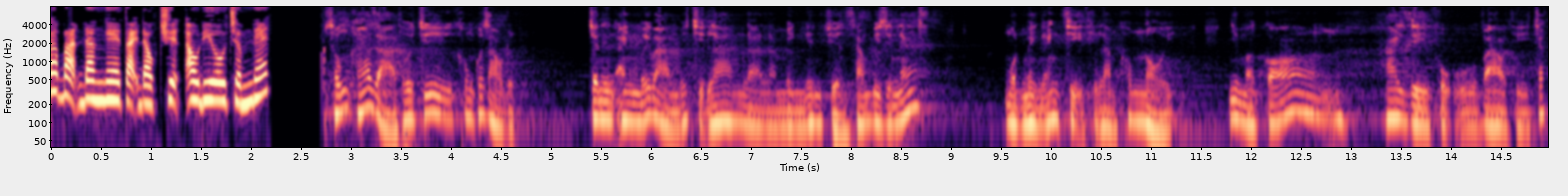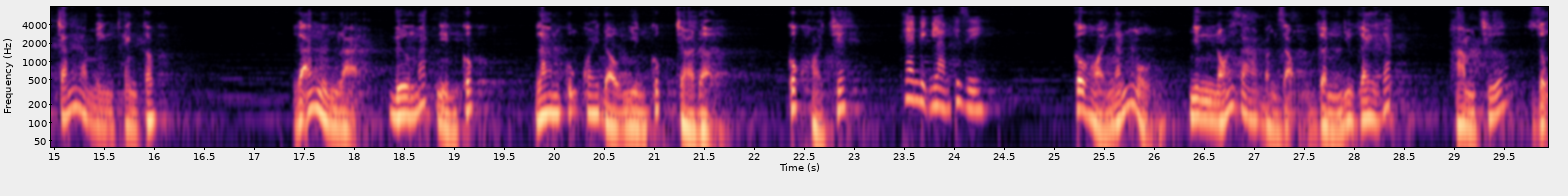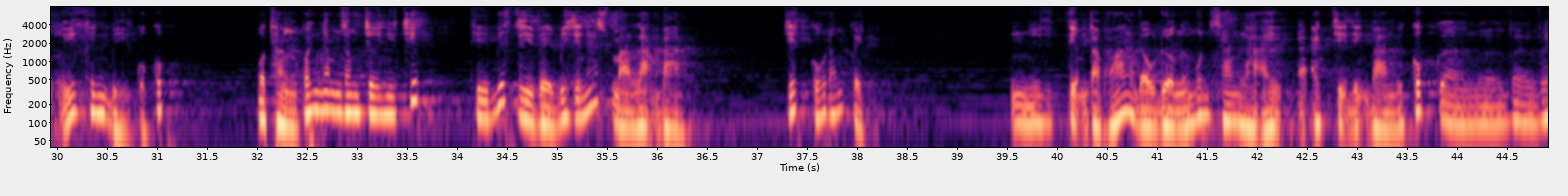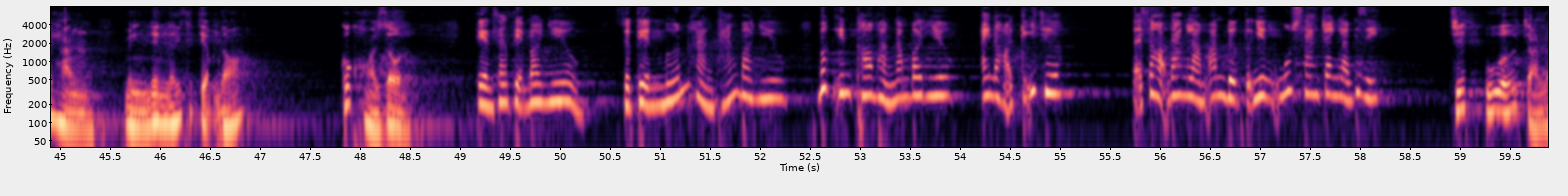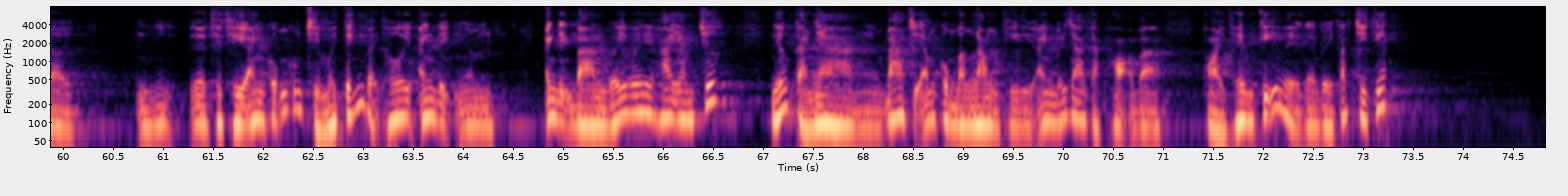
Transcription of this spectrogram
Các bạn đang nghe tại đọc chuyện audio.net Sống khá giả thôi chứ không có giàu được. Cho nên anh mới bàn với chị Lam là là mình nên chuyển sang business. Một mình anh chị thì làm không nổi. Nhưng mà có hai dì phụ vào thì chắc chắn là mình thành công. Gã ngừng lại đưa mắt nhìn Cúc. Lam cũng quay đầu nhìn Cúc chờ đợi. Cúc hỏi chết. Thế anh định làm cái gì? Câu hỏi ngắn ngủi nhưng nói ra bằng giọng gần như gay gắt, hàm chứa dụng ý khinh bỉ của Cúc. Một thằng quanh năm rong chơi như Chiết thì biết gì về business mà lạm bàn. Chiết cố đóng kịch. Ừ, tiệm tạp hóa ở đầu đường muốn sang lại, à, anh chị định bàn với Cúc ờ, với, với Hằng mình nên lấy cái tiệm đó. Cúc hỏi dồn Tiền sang tiệm bao nhiêu? Rồi tiền mướn hàng tháng bao nhiêu? Mức income hàng năm bao nhiêu? Anh đã hỏi kỹ chưa? Tại sao họ đang làm ăn được tự nhiên muốn sang cho anh làm cái gì? Chiết ú ớ trả lời. Thì, thì anh cũng cũng chỉ mới tính vậy thôi. Anh định um, anh định bàn với với hai em trước. Nếu cả nhà ba chị em cùng bằng lòng Thì anh mới ra gặp họ và hỏi thêm kỹ về về các chi tiết.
